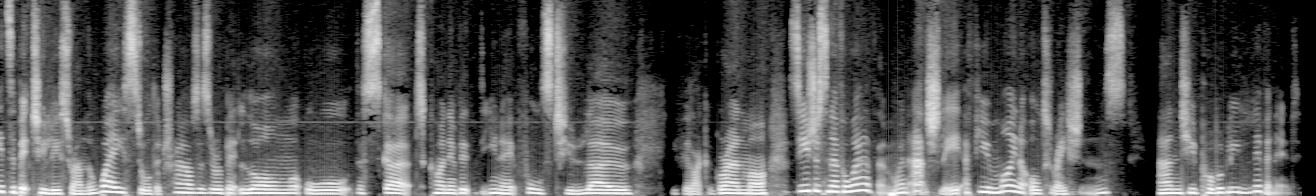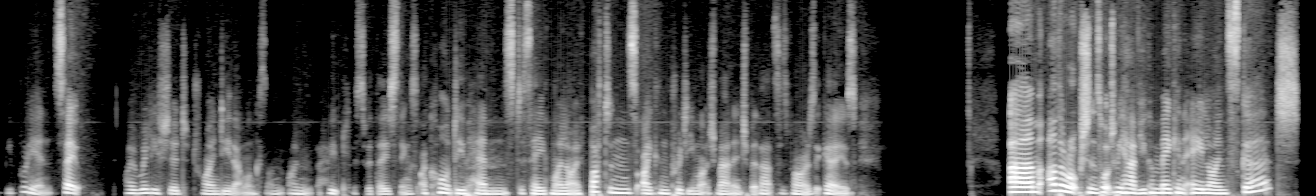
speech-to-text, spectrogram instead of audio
it's a bit too loose around the waist, or the trousers are a bit long, or the skirt kind of, you know, it falls too low. You feel like a grandma. So you just never wear them. When actually, a few minor alterations and you'd probably live in it. It'd be brilliant. So I really should try and do that one because I'm, I'm hopeless with those things. I can't do hems to save my life. Buttons I can pretty much manage, but that's as far as it goes. Um, other options, what do we have? You can make an A-line skirt.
